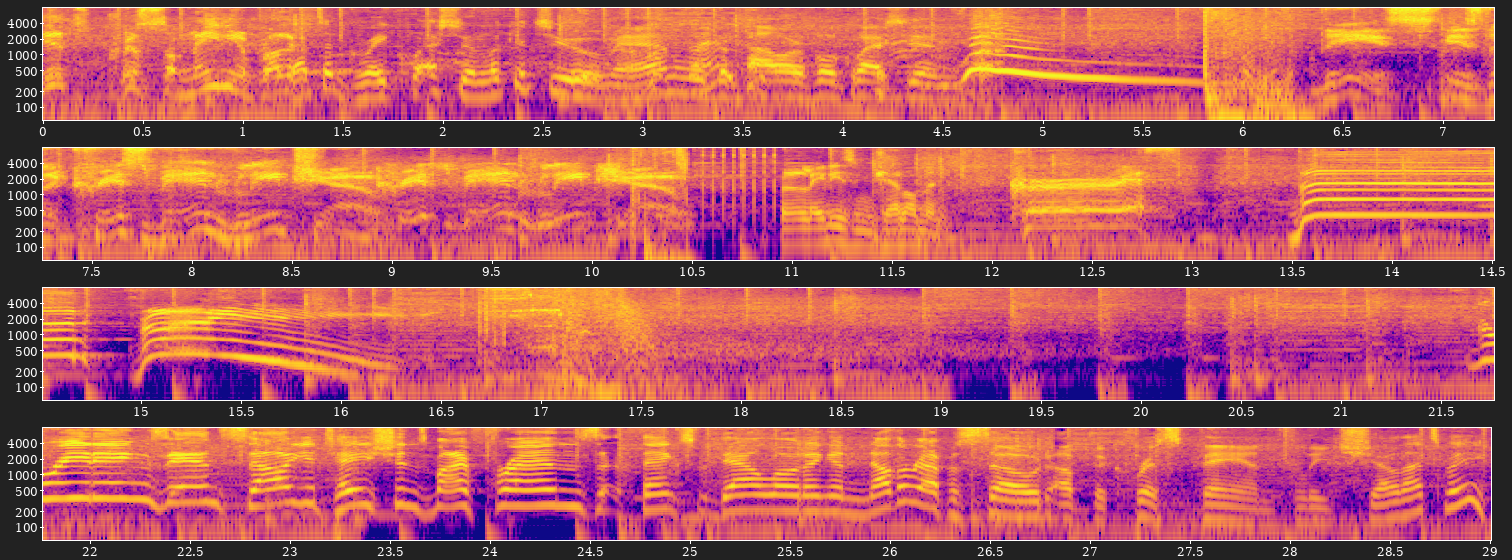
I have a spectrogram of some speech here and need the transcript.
It's Chris Mania, brother. That's a great question. Look at you, man, with the powerful questions. Woo! This is the Chris Van Vliet Show. Chris Van Vliet Show. Ladies and gentlemen, Chris Van Vliet. Greetings and salutations, my friends. Thanks for downloading another episode of the Chris Van Vliet Show. That's me.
